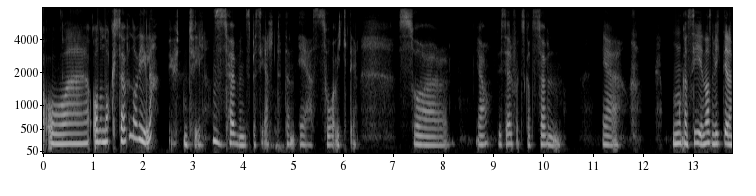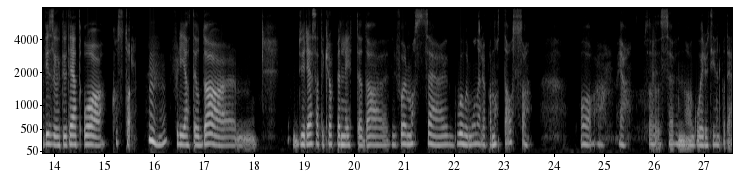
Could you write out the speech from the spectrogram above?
og, eh, og nok søvn og hvile. Uten tvil. Mm. Søvn spesielt, den er så viktig. Så ja, du ser faktisk at søvn er om man kan si nesten viktigere enn fysisk aktivitet og kosthold. Mhm. Fordi at det er jo da um, du resetter kroppen litt, og da du får masse gode hormoner i løpet av natta også. Og ja, så søvn og gode rutiner på det,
